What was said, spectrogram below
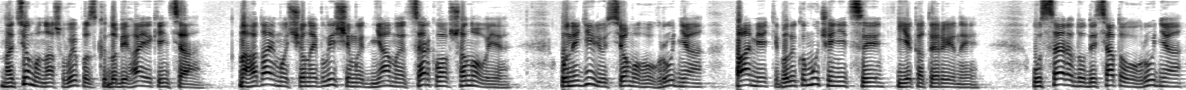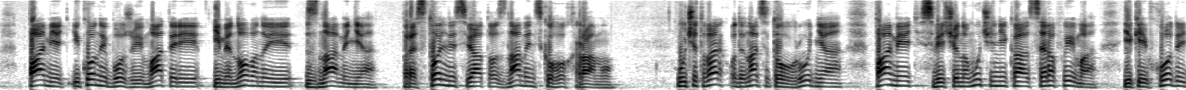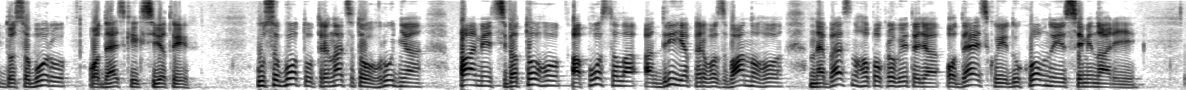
На цьому наш випуск добігає кінця. Нагадаємо, що найближчими днями церква вшановує у неділю 7 грудня пам'ять великомучениці Єкатерини, у середу 10 грудня пам'ять ікони Божої Матері, іменованої Знамення, престольне свято Знаменського храму. У четвер, 11 грудня, пам'ять священомученика Серафима, який входить до собору Одеських святих. У суботу, 13 грудня, пам'ять святого апостола Андрія Первозваного, небесного покровителя Одеської духовної семінарії.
